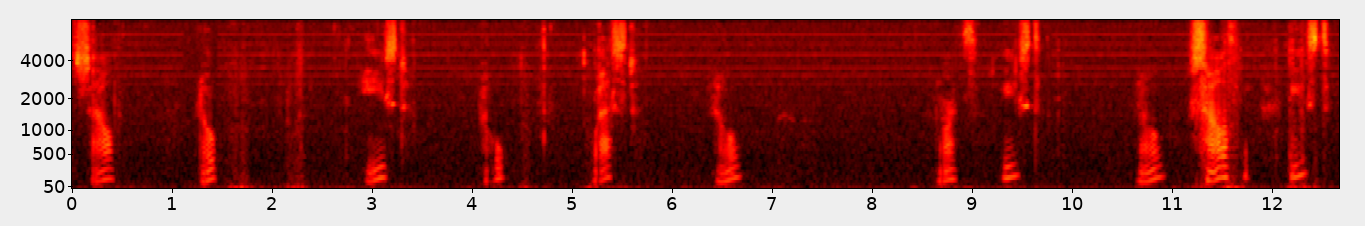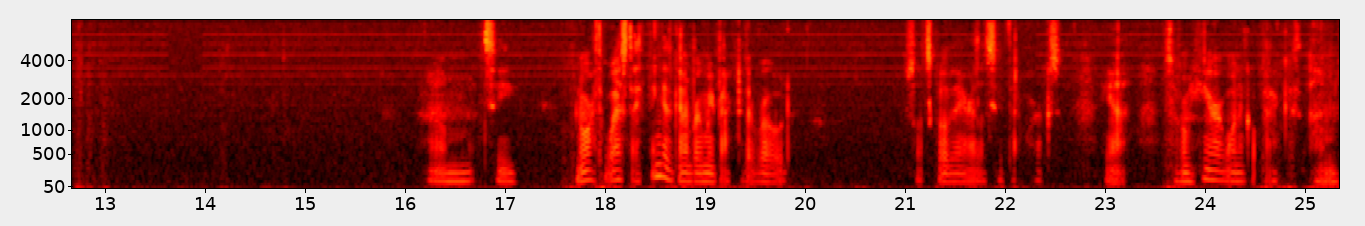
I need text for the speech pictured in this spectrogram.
South. Nope. East. Nope. West. No. North. East. No. South. East. Um, let's see. Northwest, I think, is going to bring me back to the road. So let's go there. Let's see if that works. Yeah. So from here, I want to go back um,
